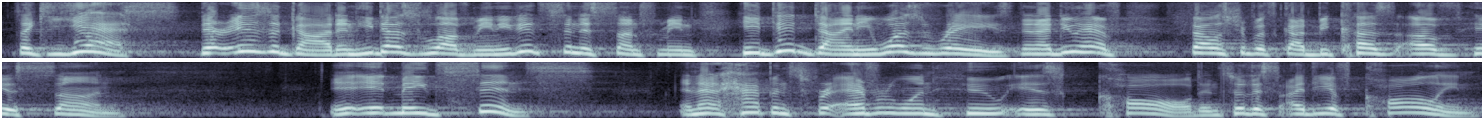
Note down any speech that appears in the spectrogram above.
It's like, yes, there is a God, and He does love me, and He did send His Son for me, and He did die, and He was raised, and I do have fellowship with God because of His Son. It, it made sense. And that happens for everyone who is called. And so, this idea of calling,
